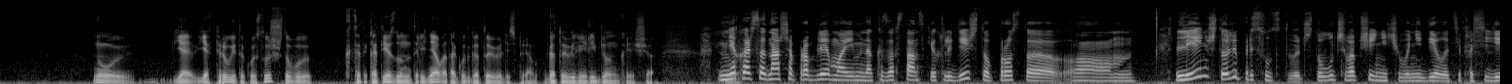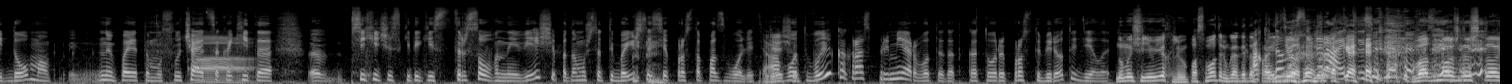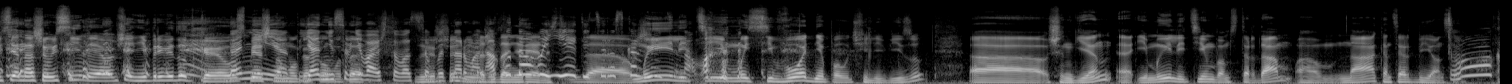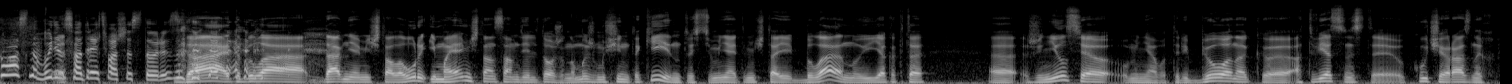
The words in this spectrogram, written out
Ну, я, я впервые такое слышу, чтобы к, к отъезду на три дня вот так вот готовились прям, готовили ребенка еще. Мне Вот. кажется, наша проблема именно казахстанских людей, что просто эм, лень, что ли, присутствует, что лучше вообще ничего не делать и посидеть дома. Ну и поэтому случаются А. какие-то э, психически такие стрессованные вещи, потому что ты боишься себе просто позволить. Я А ещё- вот вы как раз пример вот этот, который просто берет и делает. Но мы еще не уехали, мы посмотрим, как это а пройдет. Возможно, что все наши усилия вообще не приведут к э, Да нет, успешному я не сомневаюсь, что у вас все будет нормально. А куда вы едете? Расскажите мы летим, мы сегодня получили визу Шенген, э, и мы летим в Амстердам а, на концерт Бейонсе. О, классно, будем Это- смотреть ваши сторис. Да, это была давняя мечта Лауры, и моя мечта на самом деле тоже. Но мы же мужчины такие, ну то есть у меня эта мечта и была, ну и я как-то э, женился, у меня вот ребенок, э, ответственность, э, куча разных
